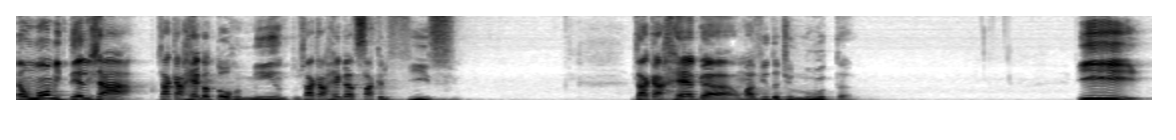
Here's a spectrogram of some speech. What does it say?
O nome dele já, já carrega tormento, já carrega sacrifício, já carrega uma vida de luta. E,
